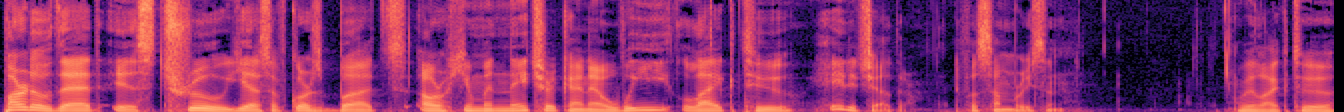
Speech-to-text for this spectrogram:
part of that is true, yes, of course. But our human nature, kind of, we like to hate each other for some reason. We like to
